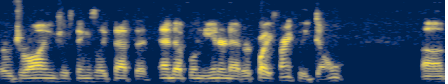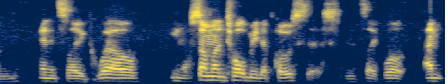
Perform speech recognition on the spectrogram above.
or drawings or things like that that end up on the internet, or quite frankly, don't. Um, and it's like, well, you know, someone told me to post this, and it's like, well, I'm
